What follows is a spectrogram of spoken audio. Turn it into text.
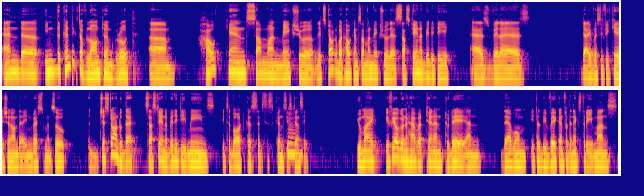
And uh, in the context of long term growth, um, how can someone make sure? Let's talk about how can someone make sure there's sustainability as well as diversification on their investment. So, just on to that, sustainability means it's about consist- consistency. You might, if you're going to have a tenant today and their room, it'll be vacant for the next three months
